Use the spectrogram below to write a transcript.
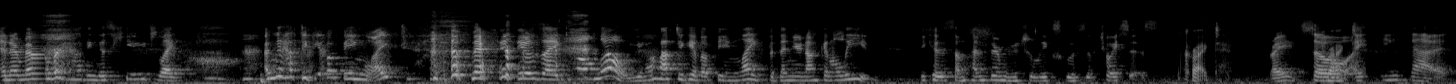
and I remember having this huge like oh, i'm gonna have to give up being liked. And he was like well no you don't have to give up being liked but then you're not gonna lead because sometimes they're mutually exclusive choices. Correct. Right? So correct. i think that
